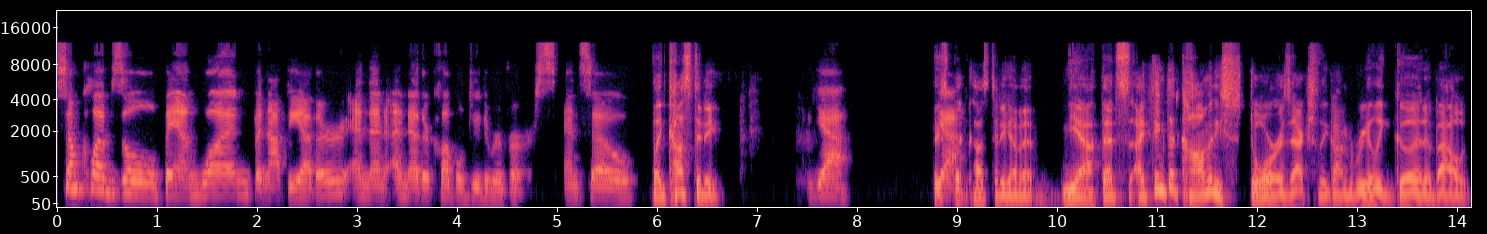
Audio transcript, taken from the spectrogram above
some clubs will ban one but not the other and then another club will do the reverse. And so like custody. Yeah. They yeah. split custody of it. Yeah, that's I think the comedy store has actually gotten really good about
